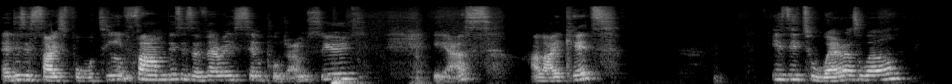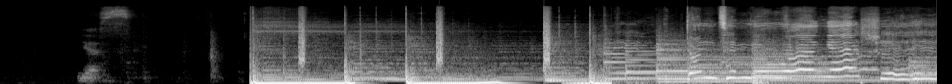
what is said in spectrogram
and this is size 14. Fam, this is a very simple jumpsuit. Yes, I like it. Easy to wear as well. Yes. Don't tell me why Do you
